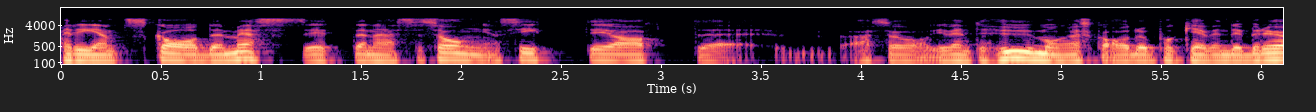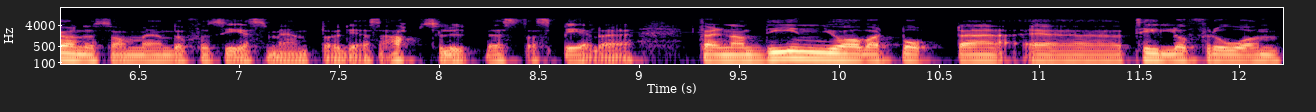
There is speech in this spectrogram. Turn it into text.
rent skademässigt den här säsongen. City har haft, eh, alltså, jag vet inte hur många skador på Kevin De Bruyne som ändå får ses som en av deras absolut bästa spelare. Fernandinho har varit borta eh, till och från.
